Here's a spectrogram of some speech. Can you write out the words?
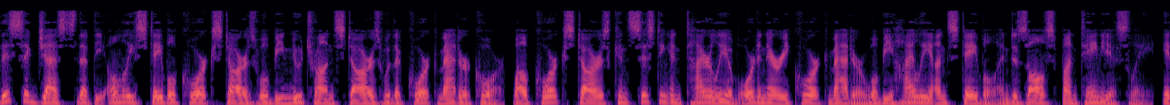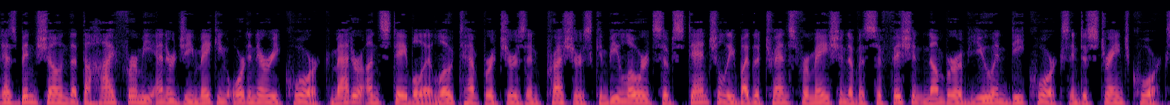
This suggests that the only stable quark stars will be neutron stars with a quark matter core, while quark stars consisting entirely of ordinary quark matter will be highly unstable and dissolve spontaneously. It has been shown that the high Fermi energy making ordinary quark matter unstable at low temperatures and pressures can be lowered substantially by the transformation of a sufficient number of U and D quarks into strange quarks,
